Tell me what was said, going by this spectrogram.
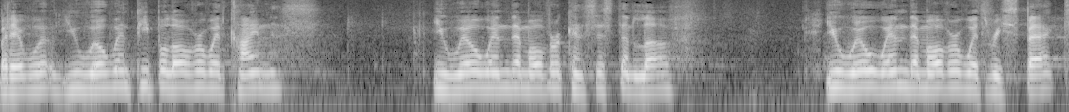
But will, you will win people over with kindness. You will win them over consistent love. You will win them over with respect.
